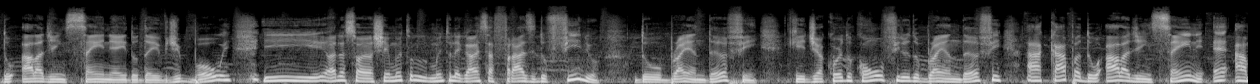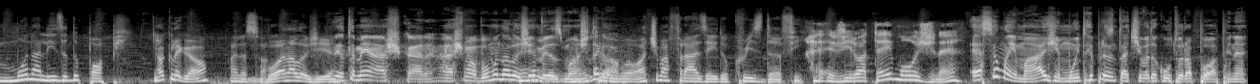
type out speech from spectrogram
do Aladdin Sane aí do David Bowie. E olha só, eu achei muito, muito legal essa frase do filho do Brian Duffy, que de acordo com o filho do Brian Duffy, a capa do Aladdin Sane é a Mona Lisa do pop. Olha que legal. Olha só. Boa analogia. Eu também acho, cara. Acho uma boa analogia mesmo. Acho legal. Ótima frase aí do Chris Duffy. É, virou até emoji, né? Essa é uma imagem muito representativa da cultura pop, né?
